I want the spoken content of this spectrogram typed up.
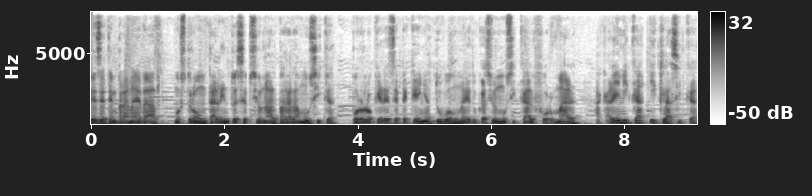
Desde temprana edad mostró un talento excepcional para la música, por lo que desde pequeña tuvo una educación musical formal, académica y clásica.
